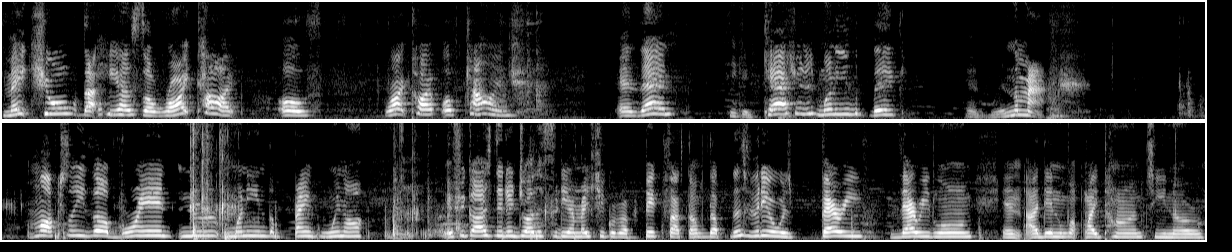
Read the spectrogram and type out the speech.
make sure that he has the right type of right type of challenge and then he can cash in his money in the bank and win the match. Moxley, the brand new Money in the Bank winner. If you guys did enjoy this video, make sure you give a big fat thumbs up. This video was very, very long, and I didn't want my time to, you know,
